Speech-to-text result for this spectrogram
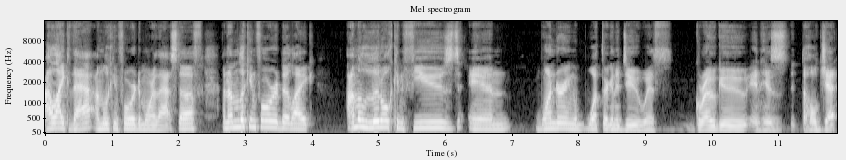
I like that. I'm looking forward to more of that stuff. And I'm looking forward to like I'm a little confused and wondering what they're going to do with Grogu and his the whole jet.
